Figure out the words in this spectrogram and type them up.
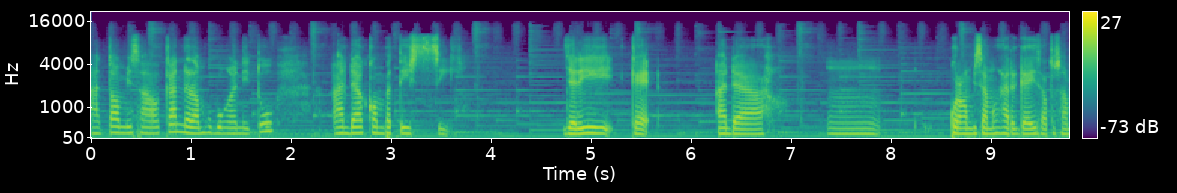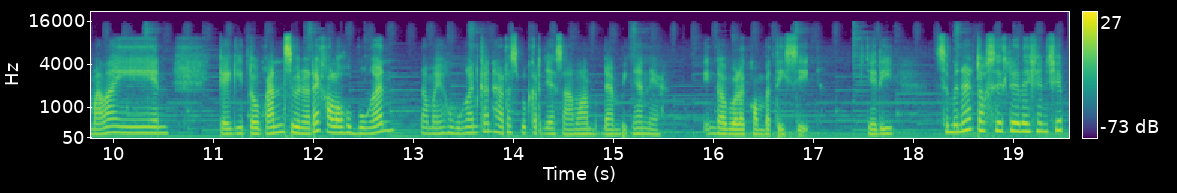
Atau misalkan dalam hubungan itu ada kompetisi. Jadi kayak ada mm, kurang bisa menghargai satu sama lain kayak gitu kan. Sebenarnya kalau hubungan namanya hubungan kan harus bekerja sama berdampingan ya. Nggak boleh kompetisi. Jadi sebenarnya toxic relationship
